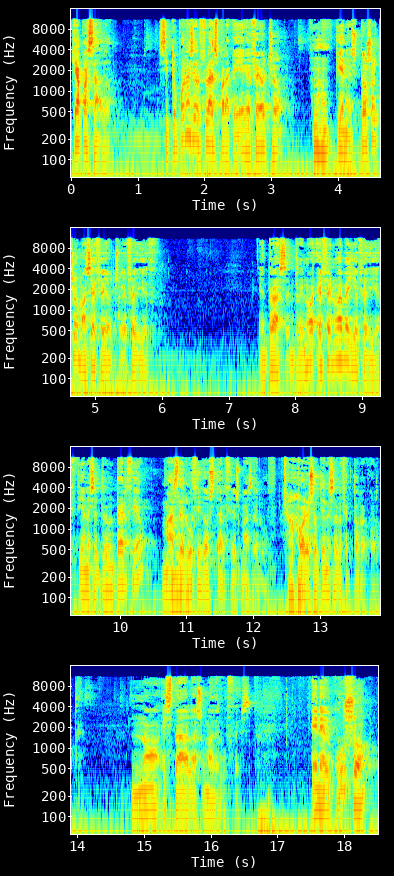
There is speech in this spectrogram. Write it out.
¿Qué ha pasado? Si tú pones el flash para que llegue F8, tienes 2.8 más F8, F10. Entras entre nue- F9 y F10. Tienes entre un tercio más de luz y dos tercios más de luz. Por eso tienes el efecto recorte. No está la suma de luces. En el curso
